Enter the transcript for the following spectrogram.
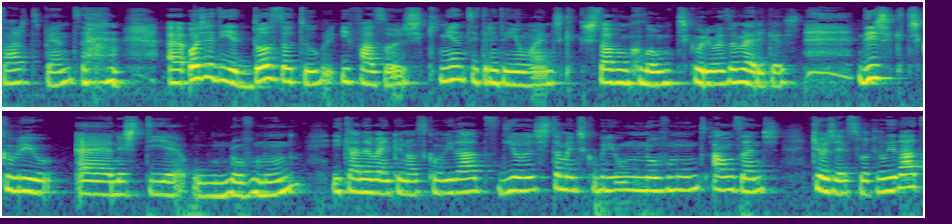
Tarde, depende. Uh, hoje é dia 12 de outubro e faz hoje 531 anos que Cristóvão Colombo descobriu as Américas. Diz que descobriu uh, neste dia o Novo Mundo e calha bem que o nosso convidado de hoje também descobriu um novo mundo há uns anos, que hoje é a sua realidade,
